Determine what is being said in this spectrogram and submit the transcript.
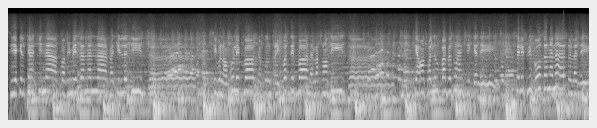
s'il y a quelqu'un qui n'a pas vu mes ananas, bah qu'il le dise. Si vous n'en voulez pas, surtout ne tripotez pas la marchandise. Car entre nous, pas besoin de chicaner. C'est les plus beaux ananas de l'année.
